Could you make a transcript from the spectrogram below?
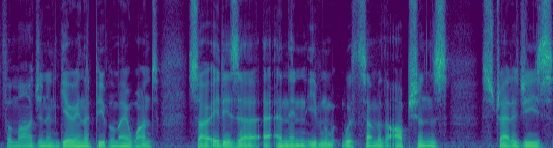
for margin and gearing that people may want. So it is a, a- and then even with some of the options strategies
